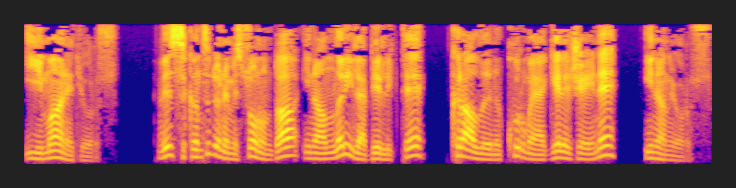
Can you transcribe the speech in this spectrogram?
iman ediyoruz. Ve sıkıntı dönemi sonunda inanlarıyla birlikte krallığını kurmaya geleceğine inanıyoruz.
